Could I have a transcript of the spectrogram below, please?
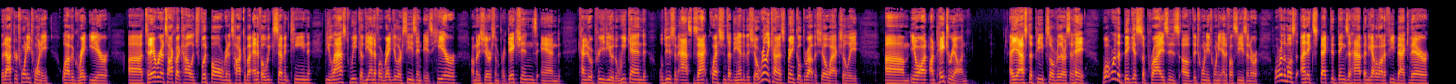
that after 2020, we'll have a great year. Uh, today, we're going to talk about college football. We're going to talk about NFL Week 17. The last week of the NFL regular season is here. I'm going to share some predictions and kind of do a preview of the weekend. We'll do some Ask Zac questions at the end of the show, really kind of sprinkled throughout the show, actually. Um, you know, on, on Patreon, I asked the peeps over there, I said, hey, what were the biggest surprises of the 2020 NFL season? Or what were the most unexpected things that happened? Got a lot of feedback there.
